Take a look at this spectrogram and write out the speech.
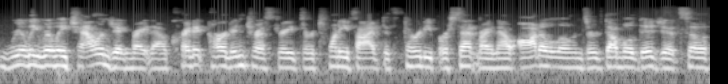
really, really challenging right now. Credit card interest rates are 25 to 30% right now. Auto loans are double digits. So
